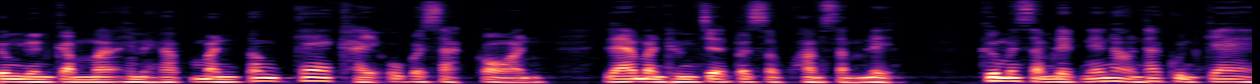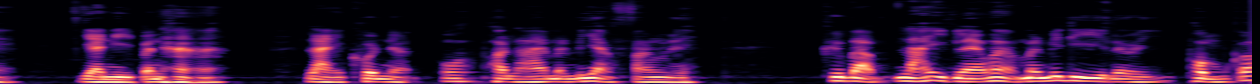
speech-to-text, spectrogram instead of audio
ลงเรือนกรรมะเห็นไหมครับมันต้องแก้ไขอุปสรรคก่อน แล้วมันถึงจะประสบความสำเร็จ คือมันสำเร็จแน่นอนถ้าคุณแก้ อย่าหนีปัญหา หลายคนอะโอ้พอร้ายมันไม่อยากฟังเลย คือแบบร้ายอีกแล้วอะมันไม่ดีเลย ผมก็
